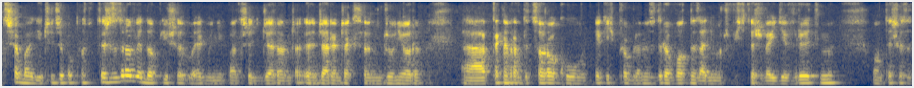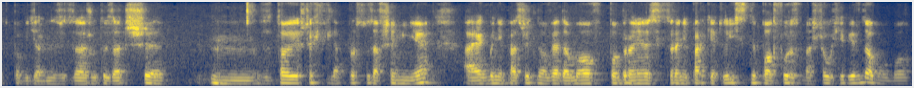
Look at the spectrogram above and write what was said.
trzeba liczyć, że po prostu też zdrowie dopisze, bo jakby nie patrzeć, Jaren, Jackson Jr. E, tak naprawdę co roku jakieś problemy zdrowotne, zanim oczywiście też wejdzie w rytm. On też jest odpowiedzialny za zarzuty za trzy. Mm, To jeszcze chwila po prostu zawsze minie, a jakby nie patrzeć, no wiadomo, w obronie stronie parkietu istny potwór, zwłaszcza u siebie w domu, bo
